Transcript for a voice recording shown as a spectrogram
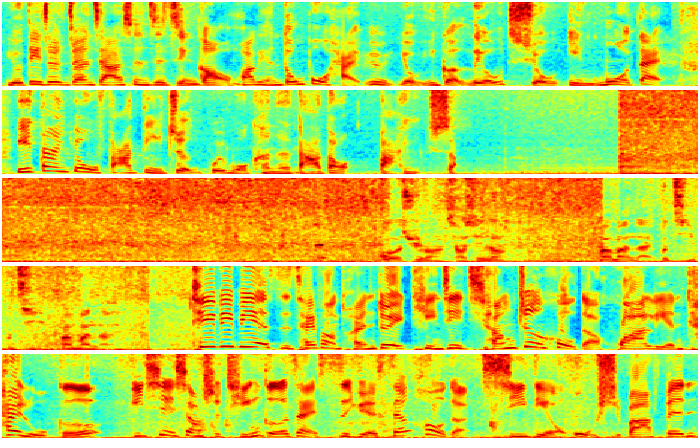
有地震专家甚至警告，花莲东部海域有一个琉球隐没带，一旦诱发地震，规模可能达到八以上。过去吗？小心哦，慢慢来，不急不急，慢慢来。TVBS 采访团队挺进强震后的花莲泰鲁阁，一切像是停格在四月三号的七点五十八分。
